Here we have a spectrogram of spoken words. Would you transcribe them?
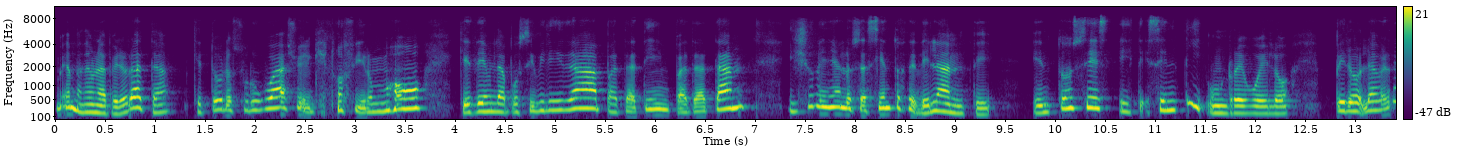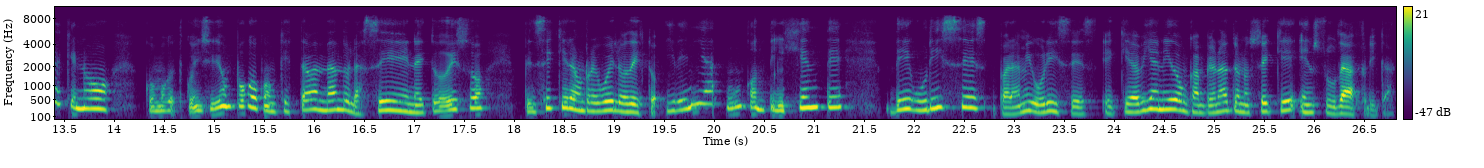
me voy a mandar una perorata, que todos los uruguayos, el que no firmó, que den la posibilidad, patatín, patatán, y yo venía en los asientos de delante, entonces este, sentí un revuelo, pero la verdad que no, como coincidió un poco con que estaban dando la cena y todo eso, pensé que era un revuelo de esto. Y venía un contingente de gurises, para mí gurises, eh, que habían ido a un campeonato no sé qué en Sudáfrica.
